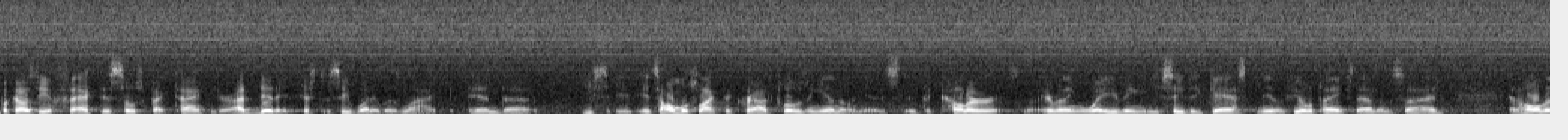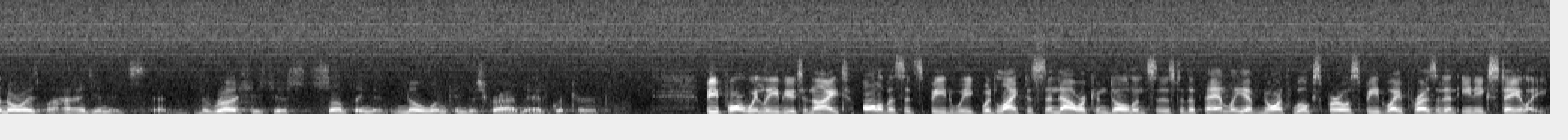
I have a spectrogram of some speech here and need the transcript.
because the effect is so spectacular. I did it just to see what it was like. And uh, you, it's almost like the crowd closing in on you. It's the color, everything waving, and you see the gas, you know, the fuel tanks down on the side, and all the noise behind you, and it's, uh, the rush is just something that no one can describe in adequate terms. Before we leave you tonight, all of us at Speed Week would like to send our condolences to the family of North Wilkesboro Speedway President Enoch Staley.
